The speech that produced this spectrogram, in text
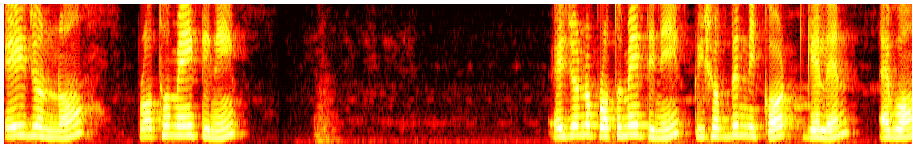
এই জন্য প্রথমেই তিনি এই জন্য প্রথমেই তিনি কৃষকদের নিকট গেলেন এবং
